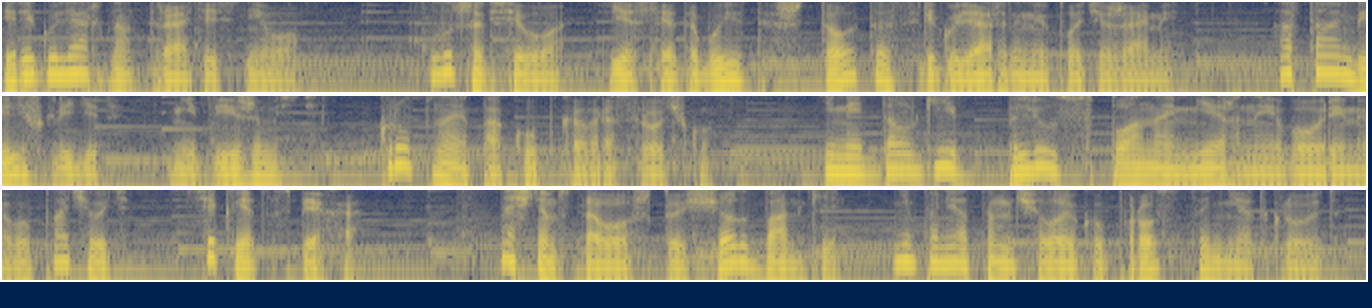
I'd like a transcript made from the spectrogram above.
и регулярно тратить с него. Лучше всего, если это будет что-то с регулярными платежами. Автомобиль в кредит, недвижимость, крупная покупка в рассрочку. Иметь долги плюс планомерно и вовремя выплачивать – секрет успеха. Начнем с того, что счет в банке непонятному человеку просто не откроют –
